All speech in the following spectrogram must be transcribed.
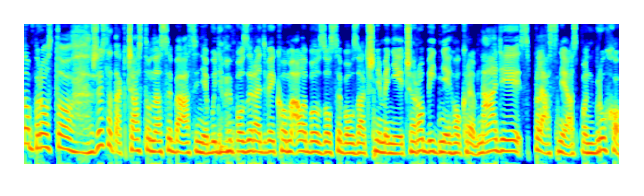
No prosto, že sa tak často na seba asi nebudeme pozerať vekom, alebo so sebou začneme niečo robiť, nech okrem nádeje splasne aspoň brucho.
